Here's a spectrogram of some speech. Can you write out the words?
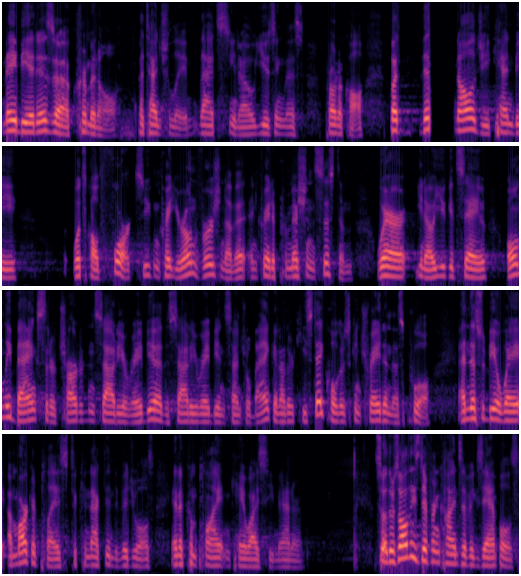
Maybe it is a criminal, potentially, that's you know, using this protocol. But this technology can be what's called forked, so you can create your own version of it and create a permission system where you know you could say only banks that are chartered in Saudi Arabia, the Saudi Arabian Central Bank, and other key stakeholders can trade in this pool. And this would be a way, a marketplace to connect individuals in a compliant and KYC manner. So there's all these different kinds of examples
